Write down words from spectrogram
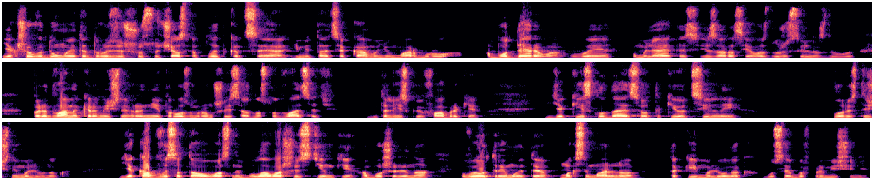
Якщо ви думаєте, друзі, що сучасна плитка це імітація каменю, мармуру або дерева, ви помиляєтесь, і зараз я вас дуже сильно здивую. Перед вами керамічний граніт розміром 60 на 120 італійської фабрики, який складається отакий от цільний флористичний малюнок. Яка б висота у вас не була вашої стінки або ширина, ви отримуєте максимально такий малюнок у себе в приміщенні.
